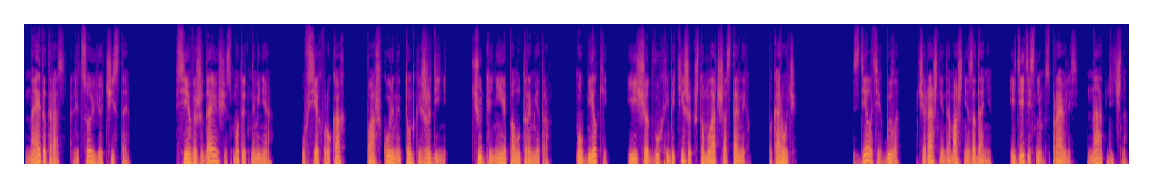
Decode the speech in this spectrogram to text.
На этот раз лицо ее чистое. Все выжидающие смотрят на меня. У всех в руках по ошкуренной тонкой жердине, чуть длиннее полутора метров у Белки и еще двух ребятишек, что младше остальных, покороче. Сделать их было вчерашнее домашнее задание, и дети с ним справились на отлично.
